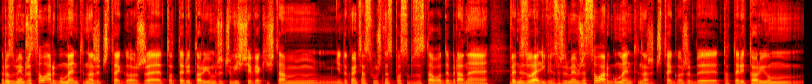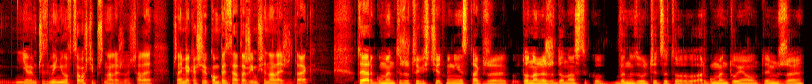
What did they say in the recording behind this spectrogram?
rozumiem, że są argumenty na rzecz tego, że to terytorium rzeczywiście w jakiś tam nie do końca słuszny sposób zostało odebrane Wenezueli, więc rozumiem, że są argumenty na rzecz tego, żeby to terytorium, nie wiem, czy zmieniło w całości przynależność, ale przynajmniej jakaś rekompensata, że im się należy, tak? Te argumenty rzeczywiście to nie jest tak, że to należy do nas, tylko Wenezuelczycy to argumentują tym, że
